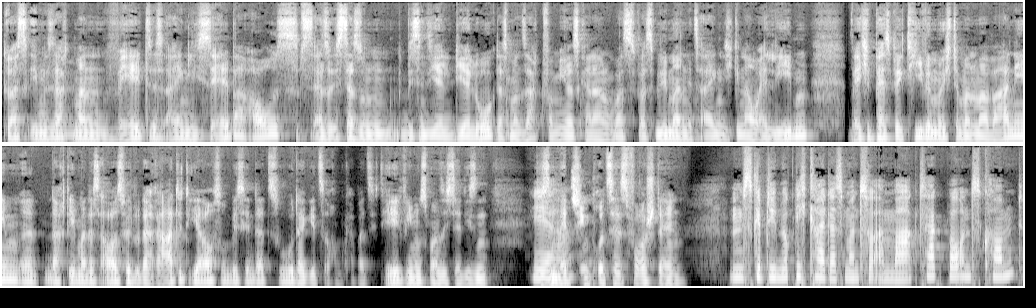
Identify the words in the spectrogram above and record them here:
du hast eben gesagt, mhm. man wählt es eigentlich selber aus. Also ist da so ein bisschen Dialog, dass man sagt, von mir aus, keine Ahnung, was, was will man jetzt eigentlich genau erleben? Welche Perspektive möchte man mal wahrnehmen, äh, nachdem man das auswählt? Oder ratet ihr auch so ein bisschen dazu? Da geht es auch um Kapazität. Wie muss man sich da diesen, diesen ja. Matching-Prozess vorstellen? Es gibt die Möglichkeit, dass man zu einem Markttag bei uns kommt.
